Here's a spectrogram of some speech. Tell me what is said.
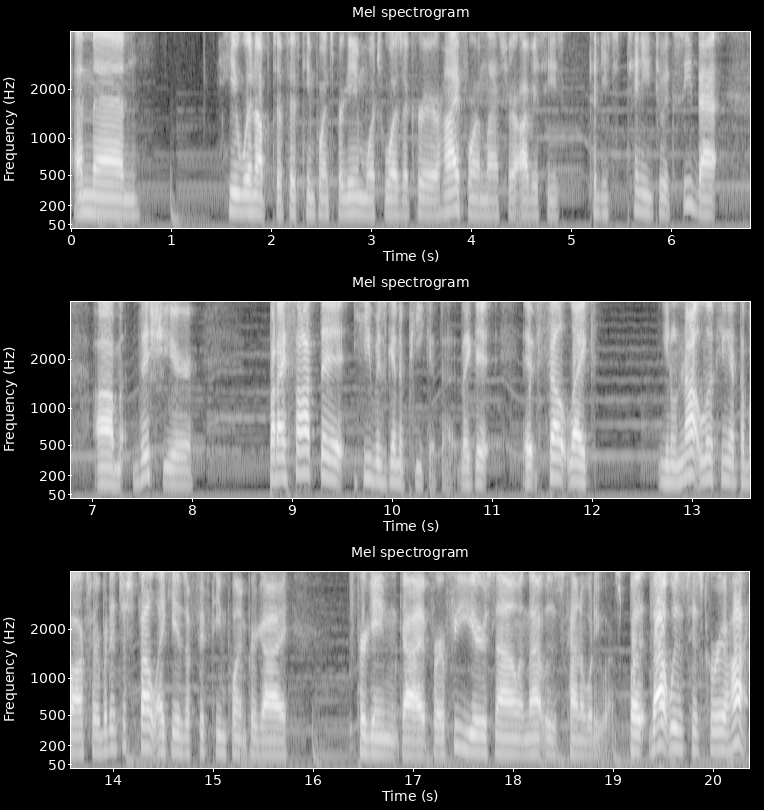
And then he went up to 15 points per game, which was a career high for him last year. Obviously, he's continued to exceed that um, this year. But I thought that he was going to peak at that. Like it, it felt like, you know, not looking at the box score, but it just felt like he was a 15 point per guy per game guy for a few years now, and that was kind of what he was. But that was his career high,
